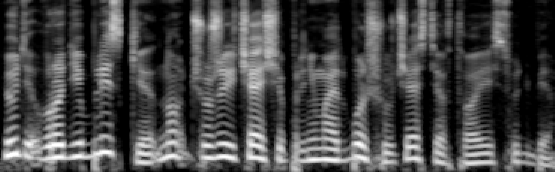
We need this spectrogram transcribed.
Люди вроде и близкие, но чужие чаще принимают больше участия в твоей судьбе.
